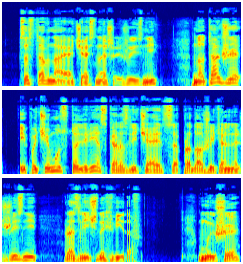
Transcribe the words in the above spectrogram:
– составная часть нашей жизни, но также и почему столь резко различается продолжительность жизни различных видов. Мыши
